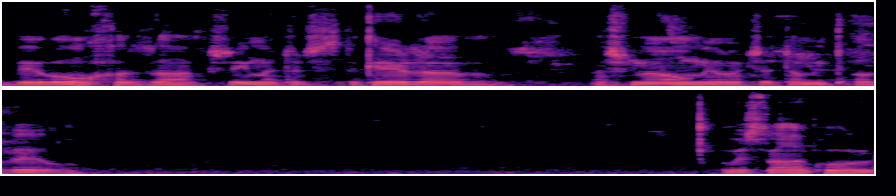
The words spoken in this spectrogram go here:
ואור חזק, שאם אתה תסתכל עליו, השמעה אומרת שאתה מתעוור. בסך הכל,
